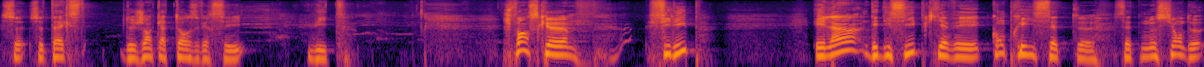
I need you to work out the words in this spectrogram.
ce, ce texte de Jean 14, verset 8. Je pense que Philippe est l'un des disciples qui avait compris cette, cette notion de,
